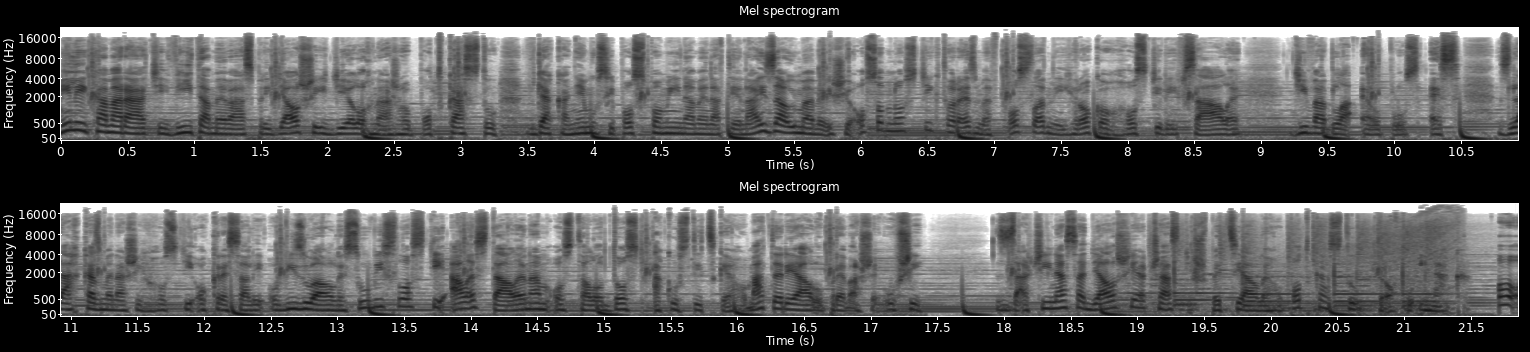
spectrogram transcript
Milí kamaráti, vítame vás pri ďalších dieloch nášho podcastu. Vďaka nemu si pospomíname na tie najzaujímavejšie osobnosti, ktoré sme v posledných rokoch hostili v sále divadla L plus S. Zľahka sme našich hostí okresali o vizuálne súvislosti, ale stále nám ostalo dosť akustického materiálu pre vaše uši. Začína sa ďalšia časť špeciálneho podcastu Trochu inak. O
